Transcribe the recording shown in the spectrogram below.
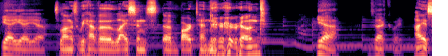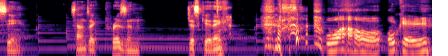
yeah yeah yeah as long as we have a licensed uh, bartender around. yeah exactly I see. Sounds like prison. Just kidding. wow okay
